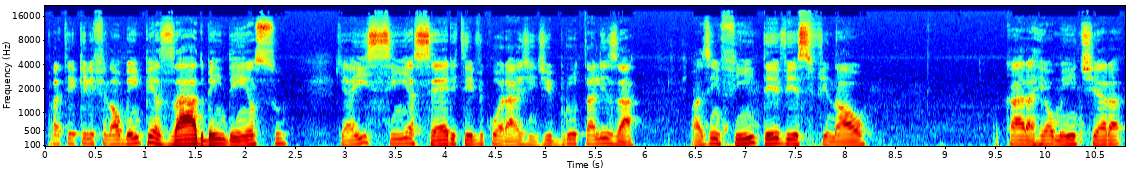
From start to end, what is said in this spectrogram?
pra ter aquele final bem pesado, bem denso, que aí sim a série teve coragem de brutalizar. Mas enfim, teve esse final. O cara realmente era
